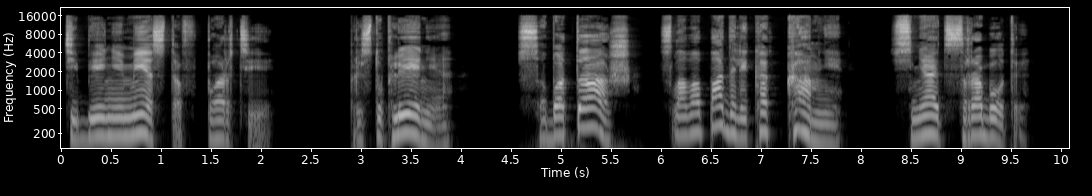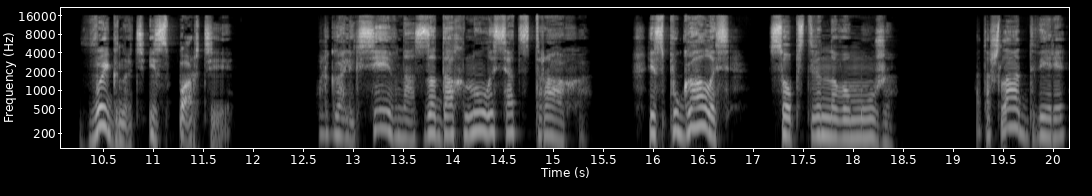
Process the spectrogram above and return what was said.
«Тебе не место в партии. Преступление. Саботаж!» Слова падали, как камни. «Снять с работы. Выгнать из партии». Ольга Алексеевна задохнулась от страха. Испугалась собственного мужа. Отошла от двери,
